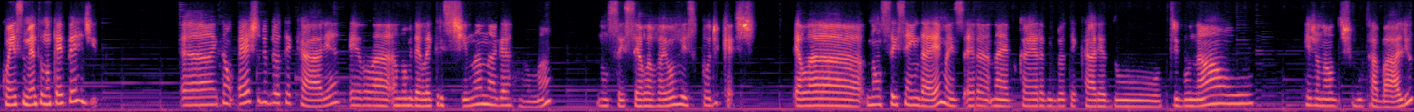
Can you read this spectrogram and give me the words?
conhecimento nunca é perdido. Uh, então, esta bibliotecária, ela, o nome dela é Cristina Nagarama. Não sei se ela vai ouvir esse podcast. Ela, não sei se ainda é, mas era na época era bibliotecária do Tribunal Regional do Trabalho,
